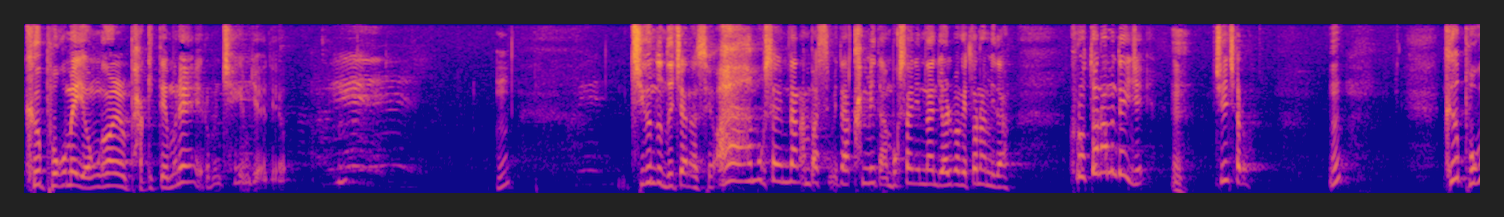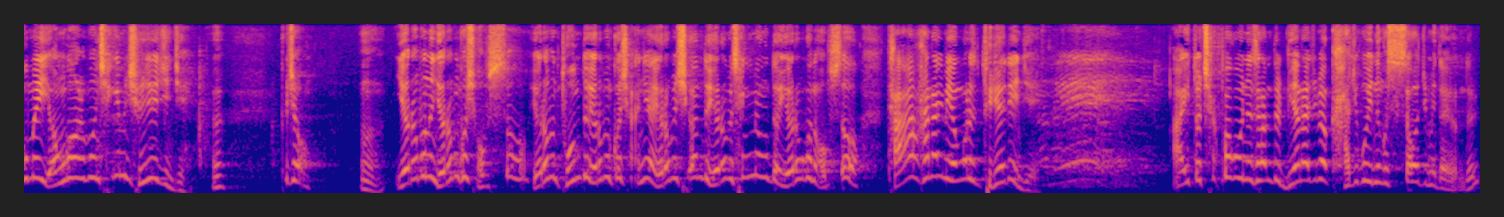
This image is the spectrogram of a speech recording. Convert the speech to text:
그 복음의 영광을 받기 때문에 여러분 책임져야 돼요. 응? 응? 지금도 늦지 않았어요. 아, 목사님 난 안 받습니다. 갑니다. 목사님 난 열방에 떠납니다. 그러고 떠나면 돼 이제. 응. 진짜로. 응? 그 복음의 영광을 본 책임을 져야지 이제. 응? 그죠? 어. 여러분은 여러분 것이 없어. 여러분 돈도 여러분 것이 아니야. 여러분 시간도 여러분 생명도 여러분 건 없어. 다 하나님의 영광에서 드려야 돼 이제. 아이 또 착복하고 있는 사람들 미안하지만 가지고 있는 것이 썩어집니다, 여러분들.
